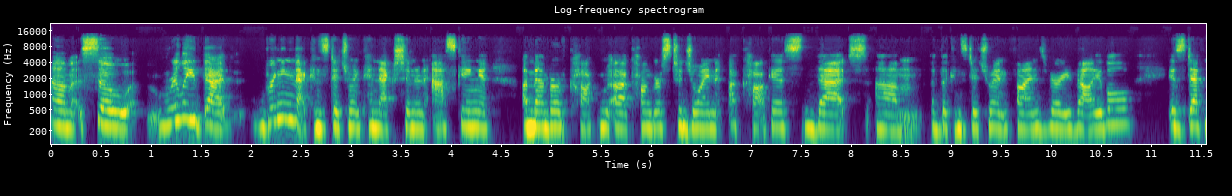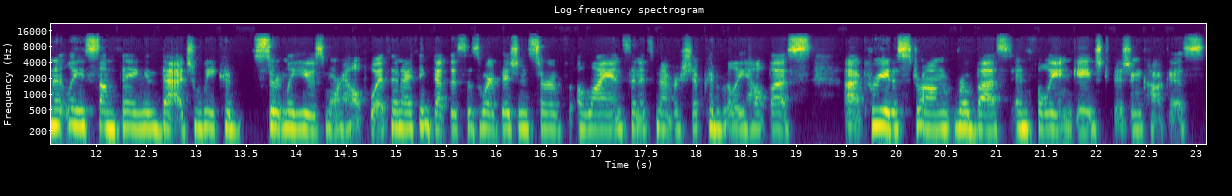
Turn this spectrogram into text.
Um, so really that bringing that constituent connection and asking a member of co- uh, Congress to join a caucus that um, the constituent finds very valuable is definitely something that we could certainly use more help with. And I think that this is where Vision Serve Alliance and its membership could really help us uh, create a strong, robust, and fully engaged Vision Caucus.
